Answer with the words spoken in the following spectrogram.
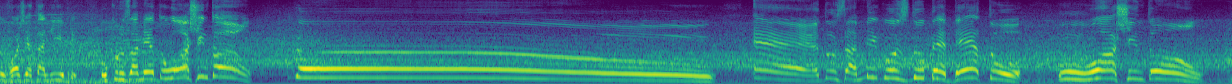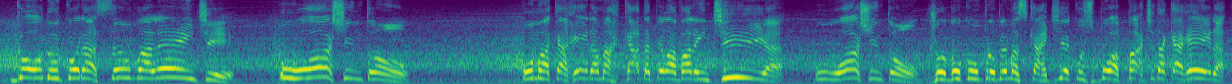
O Roger tá livre. O cruzamento, Washington! Gol! É dos amigos do Bebeto. O Washington. Gol do coração valente. O Washington. Uma carreira marcada pela valentia. O Washington jogou com problemas cardíacos boa parte da carreira.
